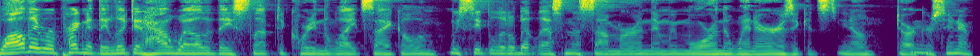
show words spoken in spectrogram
while they were pregnant, they looked at how well they slept according to the light cycle. And we sleep a little bit less in the summer and then we more in the winter as it gets, you know, darker mm. sooner.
